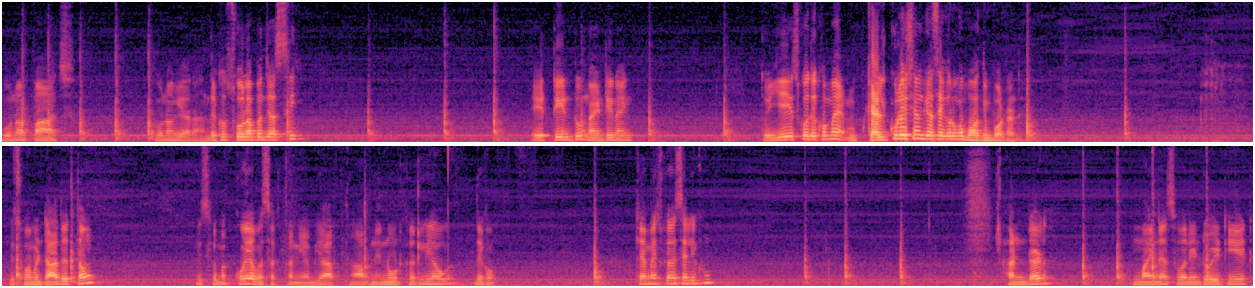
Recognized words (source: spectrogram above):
गुना पाँच गुना ग्यारह। देखो, सोलह पचासी, एटीन टू नाइन्टी नाइन। तो ये इसको देखो, मैं कैलकुलेशन कैसे करूँगा? बहुत इंपॉर्टेंट है। इसको मिटा देता हूँ। इसके में कोई आवश्यकता नहीं अभी आप, आपने नोट कर लिया होगा। देखो, क्या मैं इसको ऐसे लिखूँ? Hundred minus one into eighty eight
